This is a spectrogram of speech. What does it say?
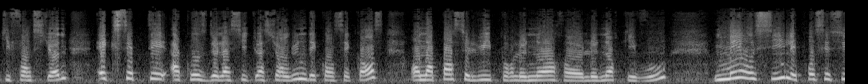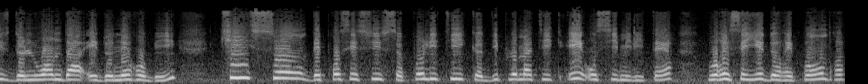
qui fonctionnent, excepté à cause de la situation, l'une des conséquences, on n'a pas celui pour le nord, le nord Kivu, mais aussi les processus de Luanda et de Nairobi qui sont des processus politiques, diplomatiques et aussi militaires pour essayer de répondre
